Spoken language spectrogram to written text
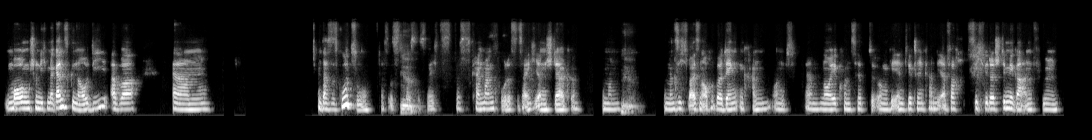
morgen schon nicht mehr ganz genau die, aber ähm, das ist gut so. Das ist, ja. das ist nichts, das ist kein Manko, das ist eigentlich eher eine Stärke, wenn man, ja. wenn man Sichtweisen auch überdenken kann und ähm, neue Konzepte irgendwie entwickeln kann, die einfach sich wieder stimmiger anfühlen.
